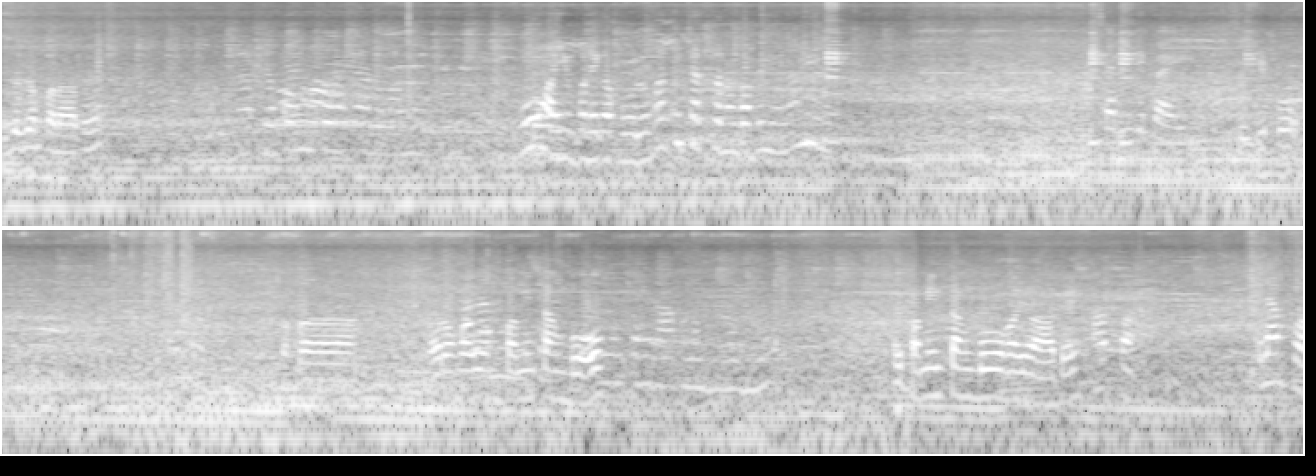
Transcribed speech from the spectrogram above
Dagdagan pa natin. Oo, ngayon pala kapulo. Ba't yung chat ko ng gabi yun namin? 75. Sige po. Saka, meron kayong pamintang buo. May pamintang buo kayo ate. Opo. Ilan po?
